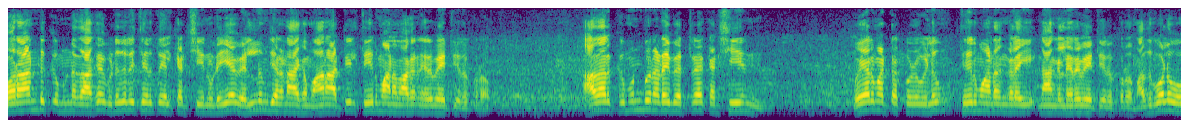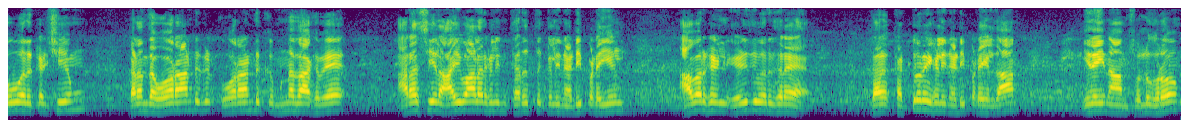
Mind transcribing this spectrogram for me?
ஓராண்டுக்கு முன்னதாக விடுதலை சிறுத்தைகள் கட்சியினுடைய வெல்லும் ஜனநாயக மாநாட்டில் தீர்மானமாக நிறைவேற்றியிருக்கிறோம். அதற்கு முன்பு நடைபெற்ற கட்சியின் உயர்மட்ட குழுவிலும் தீர்மானங்களை நாங்கள் நிறைவேற்றியிருக்கிறோம். அதுபோல் ஒவ்வொரு கட்சியும் கடந்த ஓராண்டு ஓராண்டுக்கு முன்னதாகவே அரசியல் ஆய்வாளர்களின் கருத்துக்களின் அடிப்படையில் அவர்கள் எழுதி வருகிற க கட்டுரைகளின் அடிப்படையில் தான் இதை நாம் சொல்லுகிறோம்.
